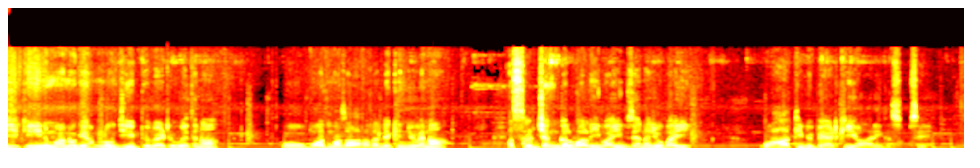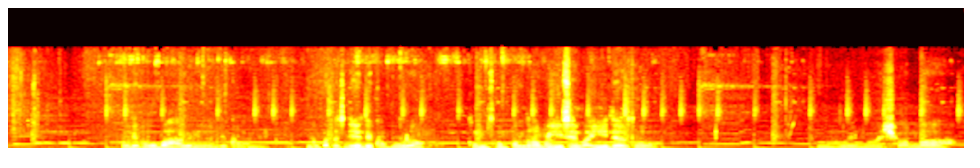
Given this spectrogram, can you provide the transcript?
यकीन मानो कि हम लोग जीप पे बैठे हुए थे ना तो बहुत मज़ा आ रहा था। लेकिन जो है ना, असल जंगल वाली वाइब्स है ना जो भाई, वो हाथी पे बैठ के आ रही कसम से वो देखो, वो भाग रही है, देखो। उनको पता चलिए देखो पूरा, कम से कम पंद्रह बीस है भाई इधर तो। माशाल्लाह,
